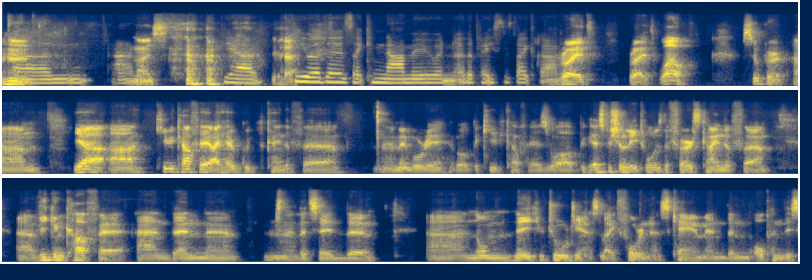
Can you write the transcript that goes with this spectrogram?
mm-hmm. um, and nice. yeah, yeah, a few others like Namu and other places like that. Right right. Wow. Super. Um, yeah uh, Kiwi Cafe I have good kind of uh, memory about the Kiwi Cafe as well because especially it was the first kind of uh, uh vegan cafe. And then uh, mm, let's say the uh, non-native Georgians, like foreigners, came and then opened this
